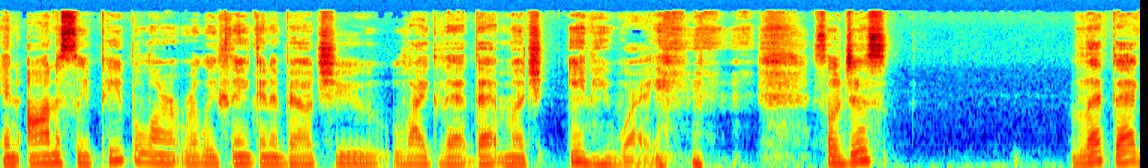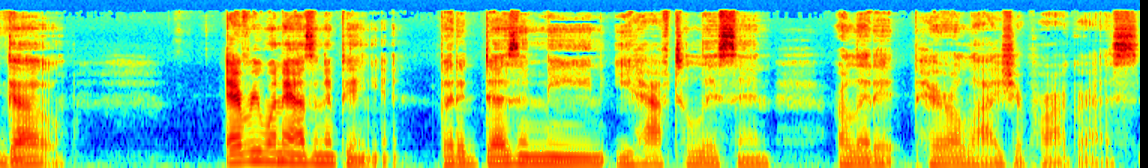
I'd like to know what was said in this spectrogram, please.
And honestly, people aren't really thinking about you like that that much anyway. so just let that go. Everyone has an opinion, but it doesn't mean you have to listen or let it paralyze your progress.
